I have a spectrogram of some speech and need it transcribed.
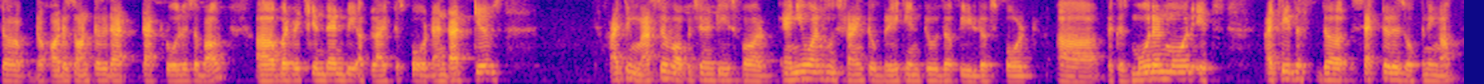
the the horizontal that that role is about uh, but which can then be applied to sport. And that gives i think massive opportunities for anyone who's trying to break into the field of sport uh, because more and more it's i'd say the, the sector is opening up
